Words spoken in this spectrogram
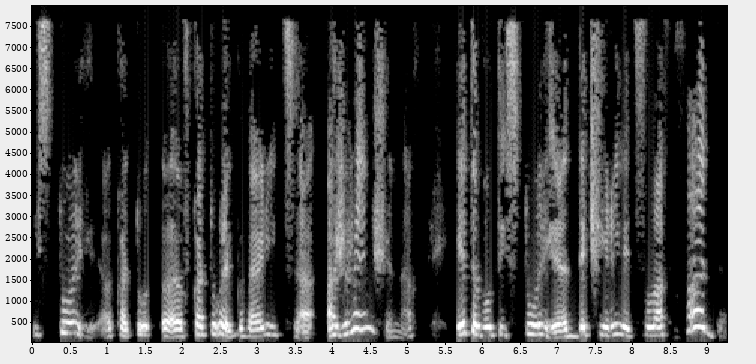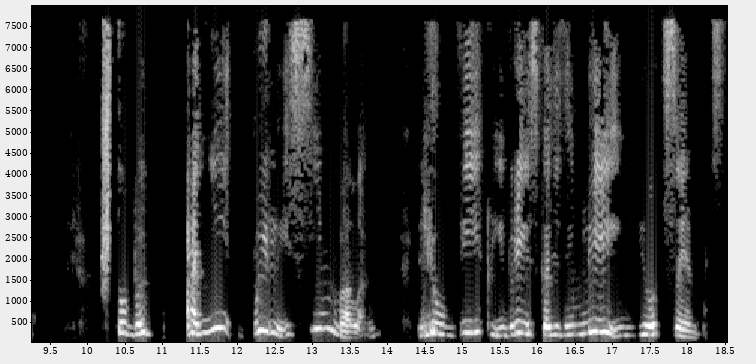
история, э, в которой говорится о женщинах, это вот история дочерей Славхада, чтобы они были символом любви к еврейской земле и ее ценности.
